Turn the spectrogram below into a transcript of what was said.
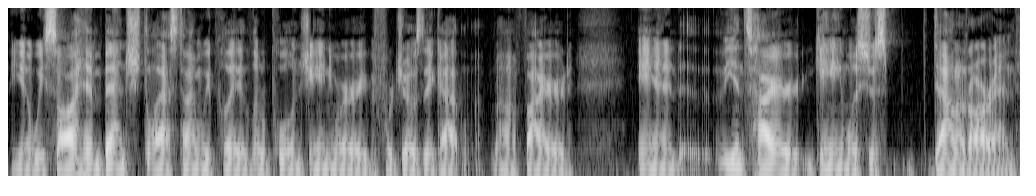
you know, we saw him benched the last time we played Liverpool in January before Jose got uh, fired, and the entire game was just down at our end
